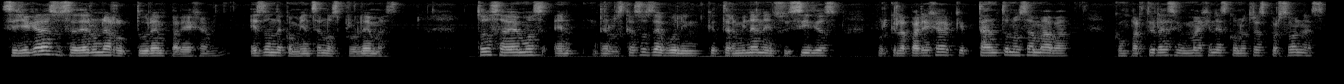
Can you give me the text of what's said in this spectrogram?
Si llegara a suceder una ruptura en pareja, es donde comienzan los problemas. Todos sabemos de los casos de bullying que terminan en suicidios porque la pareja que tanto nos amaba compartió las imágenes con otras personas.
